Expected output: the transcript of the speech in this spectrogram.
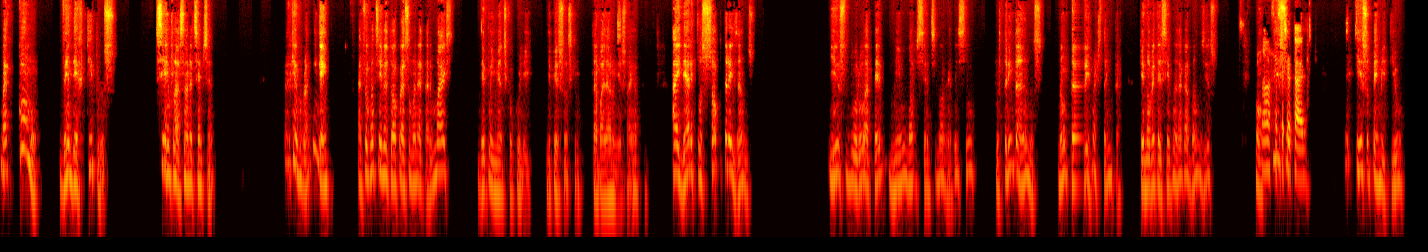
Mas como vender títulos se a inflação era de 100%? Quem comprar? Ninguém. Aí foi quando se inventou a correção monetária. Mas, depoimentos que eu colhi de pessoas que trabalharam nisso à época, a ideia era que fosse só por três anos. E isso durou até 1995, por 30 anos. Não três, mas 30. Porque em 95 nós acabamos isso. Bom, Nossa, isso, secretário. Isso permitiu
